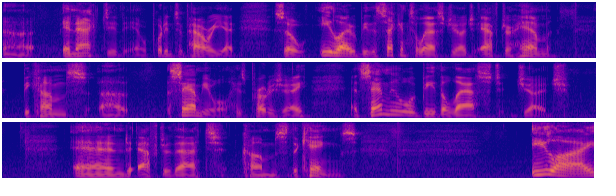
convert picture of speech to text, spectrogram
uh, enacted or put into power yet. So Eli would be the second to last judge. After him becomes uh, Samuel, his protege, and Samuel would be the last judge. And after that comes the kings. Eli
